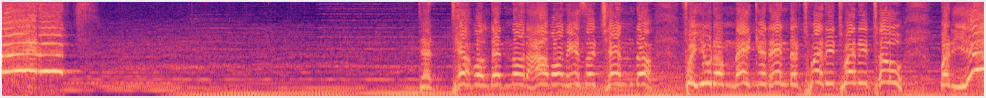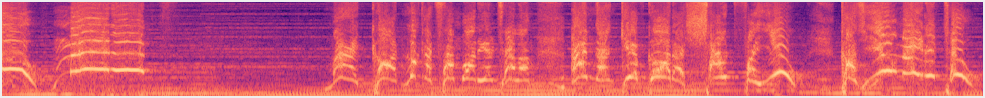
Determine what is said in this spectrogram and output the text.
made it. The devil did not have on his agenda for you to make it into 2022, but you made it. My God, look at somebody and tell them, I'm going to give God a shout for you because you made it too.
